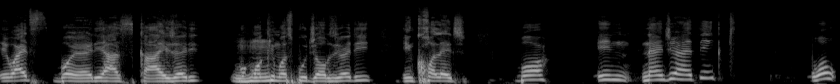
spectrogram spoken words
a white boy already has car, he's already Mhm. working multiple jobs, he's already in college. But in Nigeria, I think what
